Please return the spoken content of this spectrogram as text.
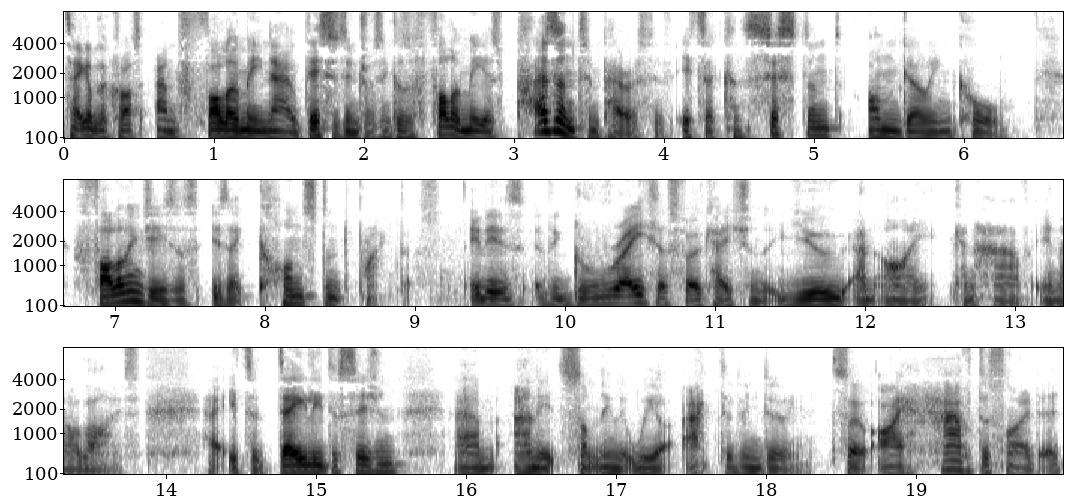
take up the cross and follow me. Now, this is interesting because follow me is present imperative. It's a consistent, ongoing call. Following Jesus is a constant practice. It is the greatest vocation that you and I can have in our lives. Uh, it's a daily decision um, and it's something that we are active in doing. So I have decided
